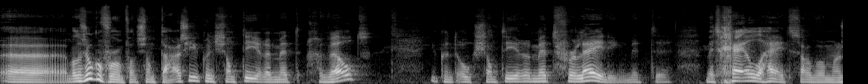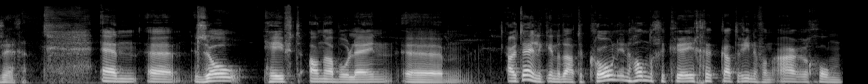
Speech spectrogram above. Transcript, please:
Uh, wat is ook een vorm van chantage. Je kunt chanteren met geweld. Je kunt ook chanteren met verleiding, met, uh, met geilheid, zouden we maar zeggen. En uh, zo heeft Anna Boleyn ehm, uiteindelijk inderdaad de kroon in handen gekregen. Catharina van Aragon,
